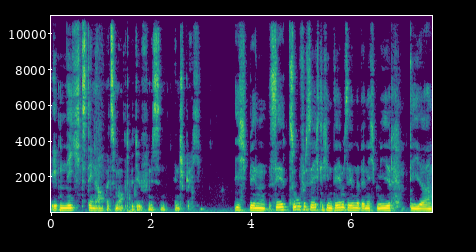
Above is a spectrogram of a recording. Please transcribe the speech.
eben nicht den Arbeitsmarktbedürfnissen entsprechen. Ich bin sehr zuversichtlich in dem Sinne, wenn ich mir die äh,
